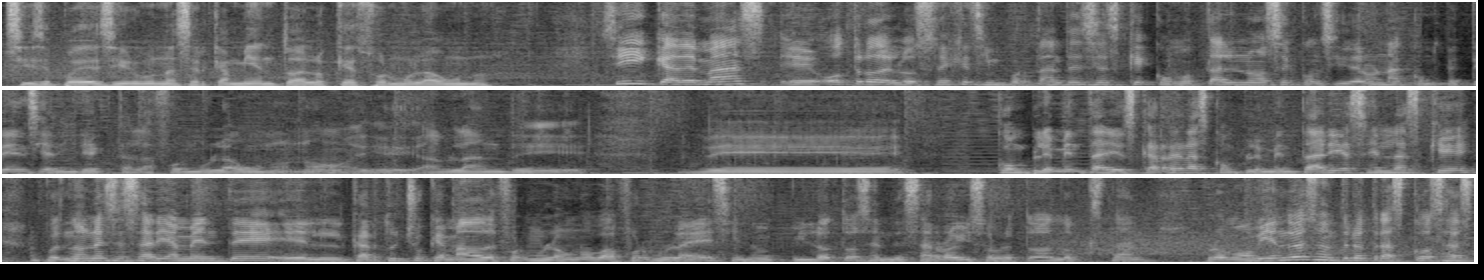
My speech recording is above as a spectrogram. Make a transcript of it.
si se puede decir, un acercamiento a lo que es Fórmula 1. Sí, que además otro de los ejes importantes es que como tal no se considera una competencia directa la Fórmula 1, ¿no? hablan de, de complementarias, carreras complementarias en las que pues no necesariamente el cartucho quemado de Fórmula 1 va a Fórmula E, sino pilotos en desarrollo y sobre todo lo que están promoviendo eso entre otras cosas.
